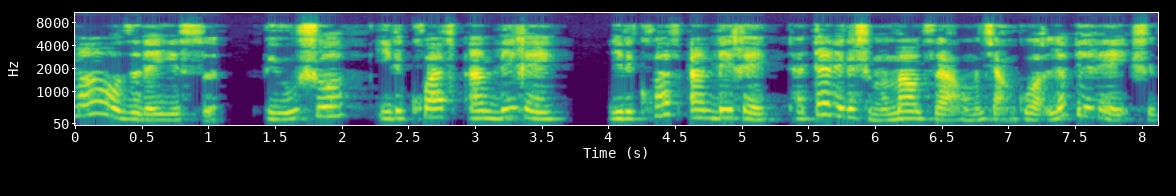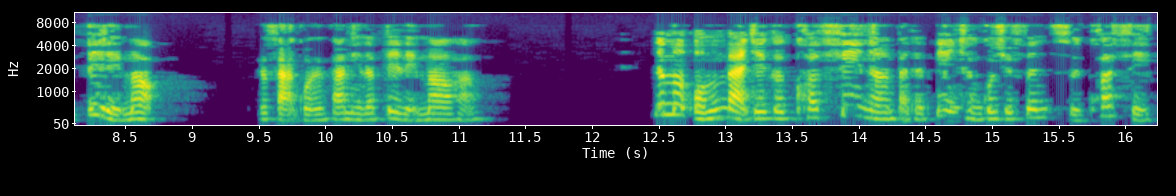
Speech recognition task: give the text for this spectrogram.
帽子的意思。比如说 il coiffe un Il coiffe un béret，他戴了个什么帽子啊？我们讲过，le béret 是贝雷帽，是法国人发明的贝雷帽哈。那么我们把这个 coiffe 呢，把它变成过去分词 coiffer，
